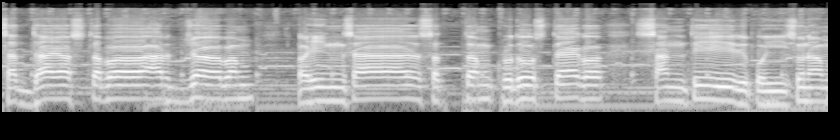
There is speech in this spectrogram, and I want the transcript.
শ্রদ্ধয়স্তপ আর্জবম অহিংসা সত্যম ক্রোধস্ত্যাগ শান্তির্পৈশুনম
